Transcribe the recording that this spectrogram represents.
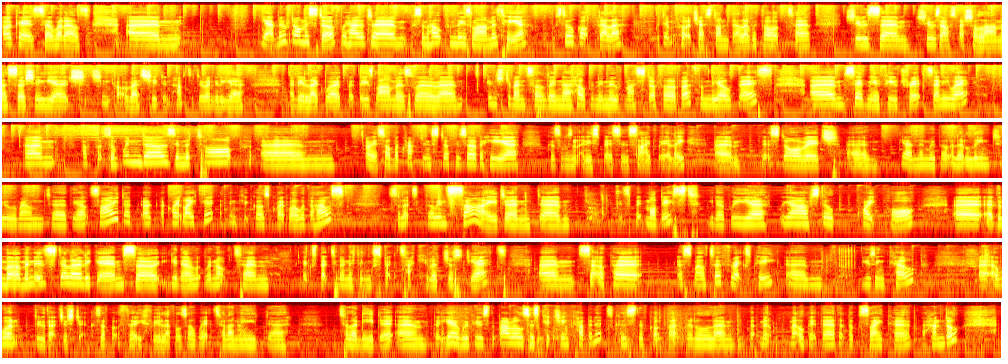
okay, so what else? Um, yeah, moved all my stuff. We had um, some help from these llamas here. We've still got Della. We didn't put a chest on Della. We thought uh, she was um, she was our special llama, so she, uh, she, she got a rest. She didn't have to do any uh, any leg work, but these llamas were um, instrumental in uh, helping me move my stuff over from the old base. Um, saved me a few trips anyway. Um, I've put some windows in the top. Oh yes, all my crafting stuff is over here because there wasn't any space inside really. Um, bit of storage. Um, yeah, and then we built a little lean-to around uh, the outside. I, I, I quite like it. I think it goes quite well with the house. So let's go inside, and um, it's a bit modest. You know, we uh, we are still quite poor uh, at the moment. It's still early games, so you know we're not um, expecting anything spectacular just yet. Um, set up a, a smelter for XP um, using kelp. Uh, I won't do that just yet because I've got 33 levels. I'll wait till I need. Uh, till I need it. Um, but yeah, we've used the barrels as kitchen cabinets because they've got that little um, that metal bit there that looks like a, a handle.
